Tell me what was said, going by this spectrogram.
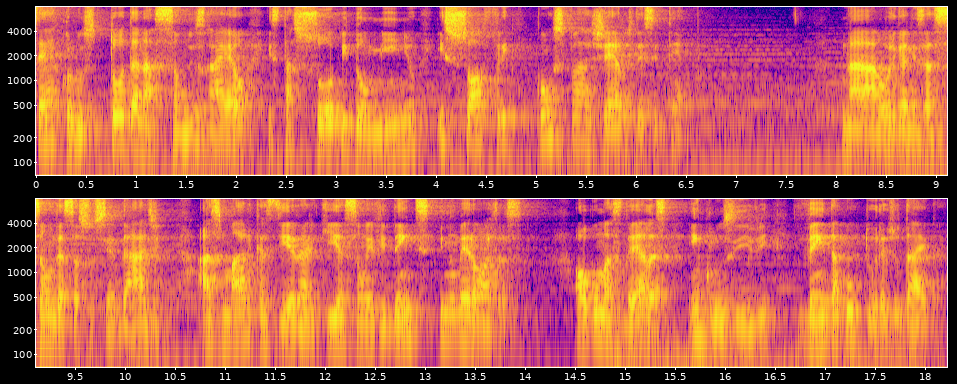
Séculos toda a nação de Israel está sob domínio e sofre com os flagelos desse tempo. Na organização dessa sociedade, as marcas de hierarquia são evidentes e numerosas. Algumas delas, inclusive, vêm da cultura judaica.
